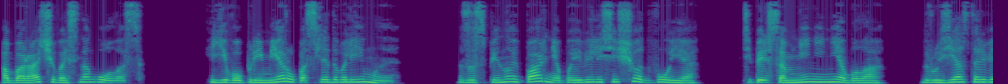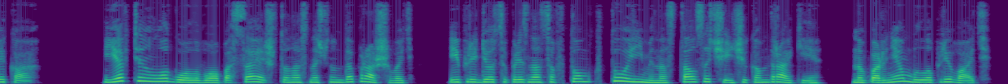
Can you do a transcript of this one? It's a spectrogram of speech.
оборачиваясь на голос. Его примеру последовали и мы. За спиной парня появились еще двое. Теперь сомнений не было. Друзья здоровяка. Я втянула голову, опасаясь, что нас начнут допрашивать, и придется признаться в том, кто именно стал зачинщиком драки. Но парням было плевать.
